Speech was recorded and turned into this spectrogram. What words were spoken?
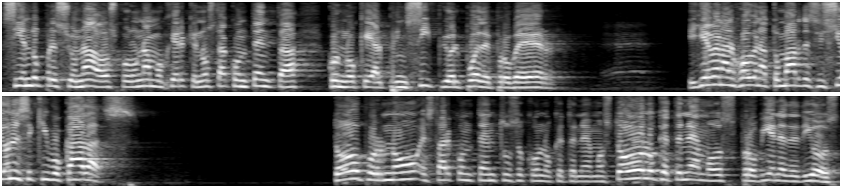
siendo presionados por una mujer que no está contenta con lo que al principio él puede proveer. Y llevan al joven a tomar decisiones equivocadas. Todo por no estar contentos con lo que tenemos. Todo lo que tenemos proviene de Dios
